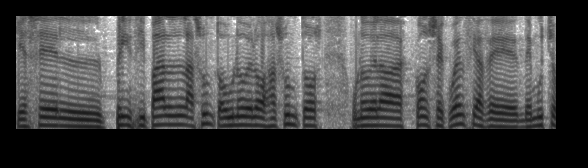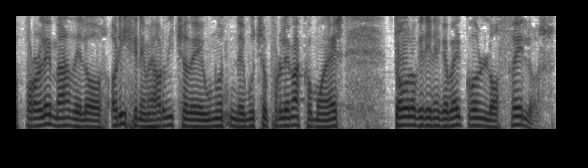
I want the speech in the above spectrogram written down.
que es el principal asunto, uno de los asuntos, una de las consecuencias de, de muchos problemas, de los orígenes, mejor dicho, de, uno, de muchos problemas, como es todo lo que tiene que ver con los celos.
